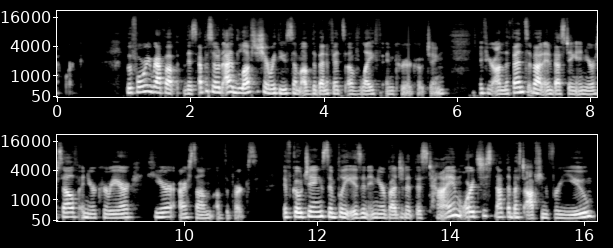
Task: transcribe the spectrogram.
at work. Before we wrap up this episode, I'd love to share with you some of the benefits of life and career coaching. If you're on the fence about investing in yourself and your career, here are some of the perks. If coaching simply isn't in your budget at this time, or it's just not the best option for you,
